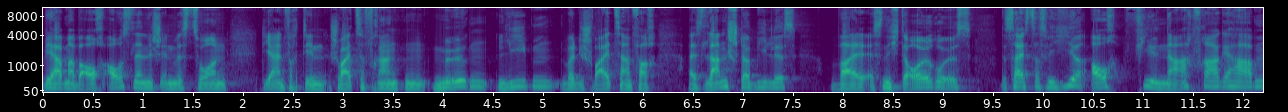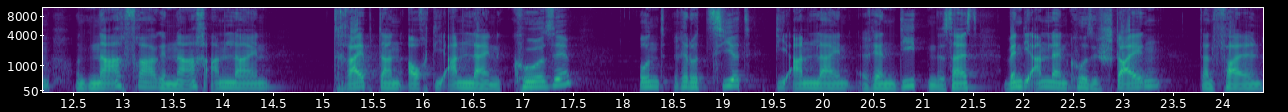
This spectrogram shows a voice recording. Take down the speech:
wir haben aber auch ausländische Investoren, die einfach den Schweizer Franken mögen, lieben, weil die Schweiz einfach als Land stabil ist, weil es nicht der Euro ist. Das heißt, dass wir hier auch viel Nachfrage haben und Nachfrage nach Anleihen treibt dann auch die Anleihenkurse und reduziert die Anleihenrenditen. Das heißt, wenn die Anleihenkurse steigen, dann fallen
